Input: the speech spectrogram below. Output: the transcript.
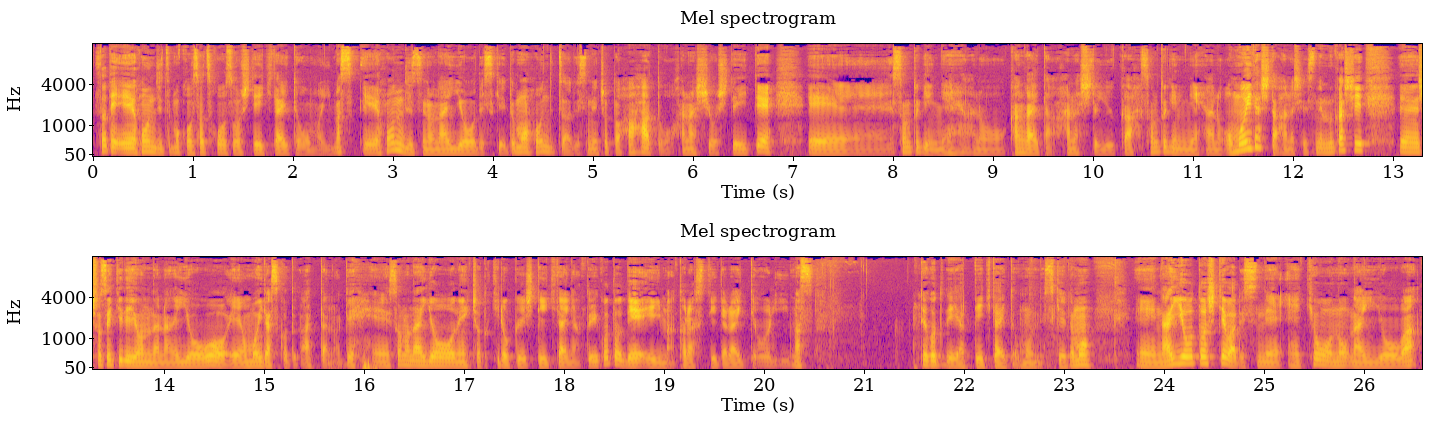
さて、えー、本日も考察放送していきたいと思います。えー、本日の内容ですけれども、本日はですね、ちょっと母と話をしていて、えー、その時にね、あの、考えた話というか、その時にね、あの、思い出した話ですね。昔、え書籍で読んだ内容を、え思い出すことがあったので、えその内容をね、ちょっと記録していきたいなということで、今撮らせていただいております。ということでやっていきたいと思うんですけれども、えー、内容としてはですね、え、今日の内容は、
